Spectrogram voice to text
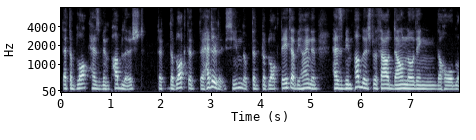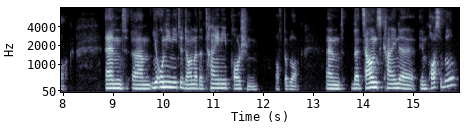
that the block has been published, that the block that the header that you've seen, the, the, the block data behind it has been published without downloading the whole block. And um, you only need to download a tiny portion of the block. And that sounds kind of impossible,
